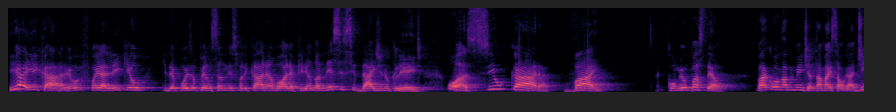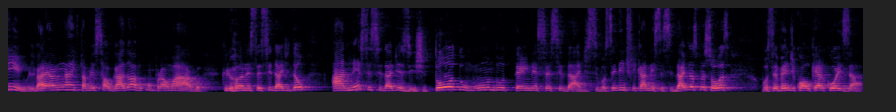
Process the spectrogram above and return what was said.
E aí, cara, eu, foi ali que eu, que depois eu pensando nisso, falei, caramba, olha, criando a necessidade no cliente. Pô, se o cara vai comer o pastel, vai colocar pimentinha, tá mais salgadinho, ele vai, ah, tá meio salgado, ah, vou comprar uma água. Criou a necessidade. Então, a necessidade existe. Todo mundo tem necessidade. Se você identificar a necessidade das pessoas, você vende qualquer coisa.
